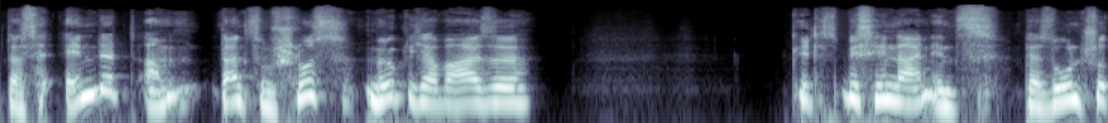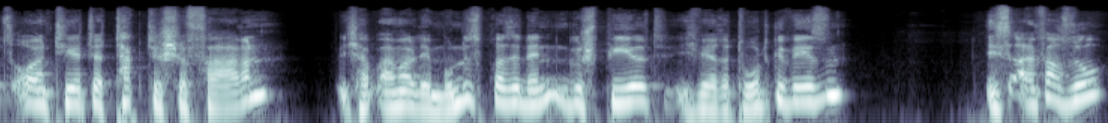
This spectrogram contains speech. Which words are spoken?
Das endet am, dann zum Schluss möglicherweise, geht es bis hinein ins personenschutzorientierte taktische Fahren. Ich habe einmal den Bundespräsidenten gespielt, ich wäre tot gewesen. Ist einfach so.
